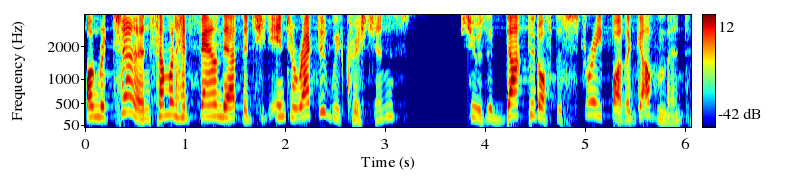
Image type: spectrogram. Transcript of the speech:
On return, someone had found out that she'd interacted with Christians. She was abducted off the street by the government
